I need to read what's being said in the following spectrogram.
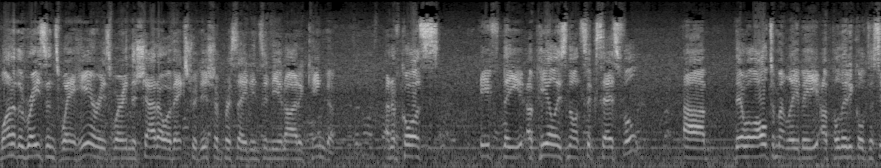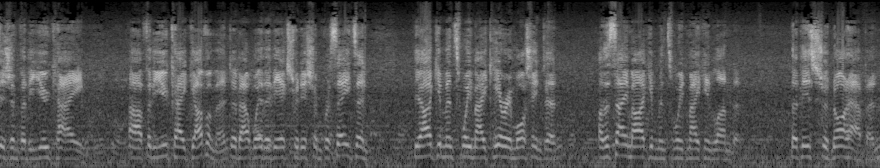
One of the reasons we're here is we're in the shadow of extradition proceedings in the United Kingdom. And of course, if the appeal is not successful, um, there will ultimately be a political decision for the UK, uh, for the UK government about whether the extradition proceeds. And the arguments we make here in Washington are the same arguments we'd make in London that this should not happen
